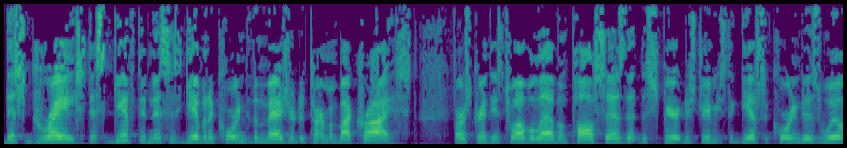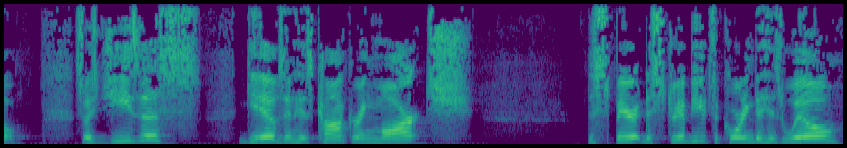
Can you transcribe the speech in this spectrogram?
this grace, this giftedness is given according to the measure determined by Christ. 1 Corinthians 12, 11, Paul says that the Spirit distributes the gifts according to His will. So as Jesus gives in His conquering march, the Spirit distributes according to His will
